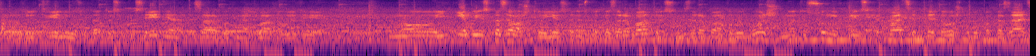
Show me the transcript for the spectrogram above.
э, в Литве люди, да, то есть это средняя заработная плата в Литве. Но я бы не сказал, что я сегодня столько зарабатываю, не зарабатываю больше, но этой суммы, в принципе, хватит для того, чтобы показать,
